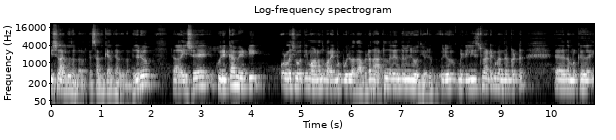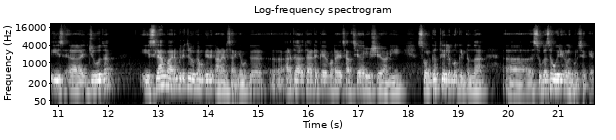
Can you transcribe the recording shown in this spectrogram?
ഈശോ നൽകുന്നുണ്ട് അവർക്ക് സദ്ക്കാർക്ക് നൽകുന്നുണ്ട്. ഇതൊരു ഈശോയെ കുരുക്കാൻ വേണ്ടി ഉള്ള ചോദ്യമാണെന്ന് പറയുമ്പോൾ പോലും അത് അവരുടെ നാട്ടിൽ നിലനിന്നൊരു ചോദ്യം ഒരു ഒരു മിഡിൽ ഈസ്റ്റുമായിട്ടൊക്കെ ബന്ധപ്പെട്ട് നമുക്ക് ഈ ജൂത ഇസ്ലാം പാരമ്പര്യത്തിലൊക്കെ നമുക്കിതിനെ കാണാനായിട്ട് സാധിക്കും. നമുക്ക് അടുത്ത കാലത്തായിട്ടൊക്കെ വളരെ ചർച്ചയായ ഒരു വിഷയമാണ് ഈ സ്വർഗത്തിൽ ചെല്ലുമ്പോൾ കിട്ടുന്ന സുഖസൗകര്യങ്ങളെക്കുറിച്ചൊക്കെ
